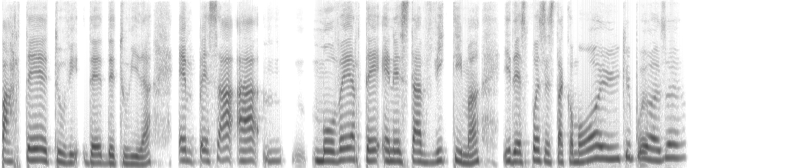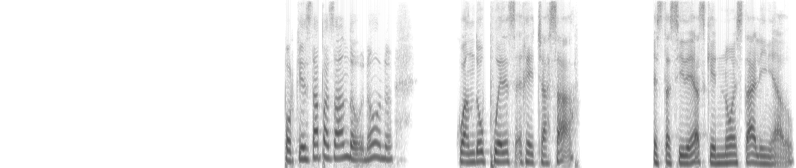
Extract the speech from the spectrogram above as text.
parte de tu, de, tu vida, empieza a moverte en esta víctima y después está como, ay, ¿qué puedo hacer? ¿Por qué está pasando? No, no. Cuando puedes rechazar estas ideas que no está alineado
